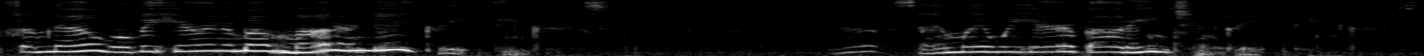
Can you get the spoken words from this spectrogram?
from now, we'll be hearing about modern day great thinkers. Yeah, same way we hear about ancient great thinkers.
